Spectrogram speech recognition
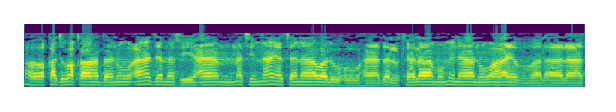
وقد وقع بنو آدم في عامة ما يتناوله هذا الكلام من أنواع الضلالات.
